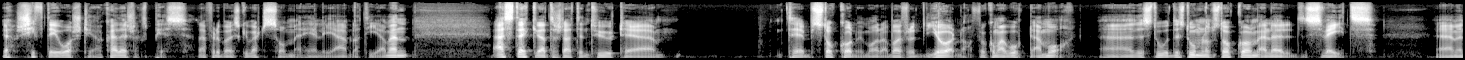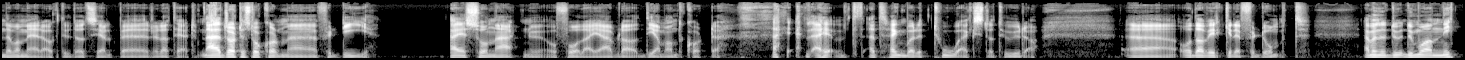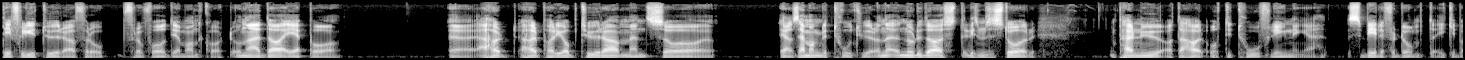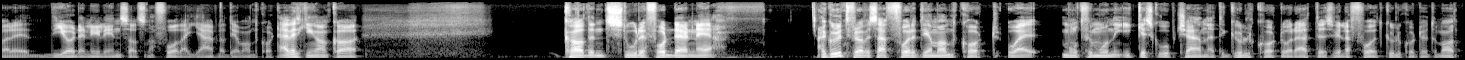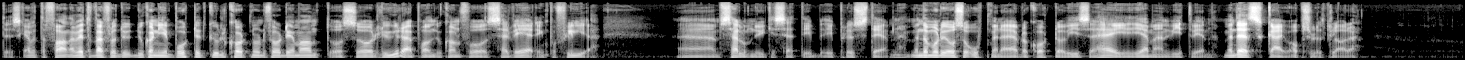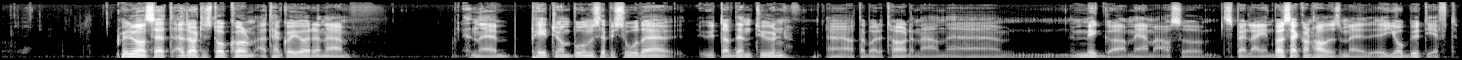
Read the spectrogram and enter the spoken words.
ja, skiftet i årstida. Hva er det slags piss? Derfor det bare skulle vært sommer hele jævla tida. Men jeg stikker rett og slett en tur til, til Stockholm i morgen, bare for å gjøre noe, for å komme meg bort. Jeg må. Uh, det, sto, det sto mellom Stockholm eller Sveits. Men det var mer aktiv dødshjelp-relatert. Nei, jeg drar til Stockholm fordi jeg er så nært nå å få det jævla diamantkortet. jeg, jeg, jeg, trenger bare to ekstra turer, uh, og da virker det for dumt. Jeg mener, du, du må ha 90 flyturer for å, for å, få diamantkort, og når jeg da er på jeg, har, jeg, har, et par jobbturer, men så Ja, så jeg mangler to turer. Når du da liksom står per nå at jeg har 82 flygninger så blir det for dumt å ikke bare gjøre den lille innsatsen og få deg jævla diamantkort. Jeg vet ikke engang hva, hva den store fordelen er. Jeg går ut fra hvis jeg får et diamantkort og jeg mot formodning ikke skulle opptjene et gullkort året etter, så vil jeg få et gullkort automatisk. Jeg vet da faen. Jeg vet i at du, du, kan gi bort et gullkort når du får diamant, og så lurer jeg på om du kan få servering på flyet. Uh, selv om du ikke sitter i, i plussdelen. Men da må du jo også opp med det jævla kortet og vise hei, gi meg en hvitvin. Men det skal jeg jo absolutt klare. Men uansett, jeg drar til Stockholm. Jeg tenker å gjøre en, en Patrion-bonusepisode ut av den turen. Uh, at jeg bare tar den mygga med meg, og så spiller jeg inn. Bare så jeg kan ha det som en jobbutgift.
